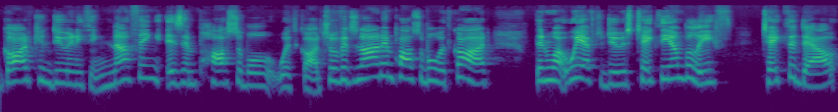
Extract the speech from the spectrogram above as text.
God can do anything. Nothing is impossible with God. So if it's not impossible with God, then what we have to do is take the unbelief, take the doubt,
